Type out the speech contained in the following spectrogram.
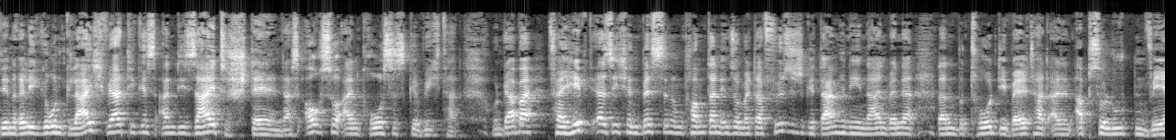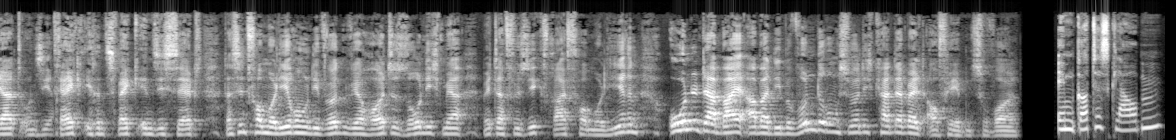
den Religionen Gleichwertiges an die Seite stellen, das auch so ein großes Gewicht hat. Und dabei verhebt er sich ein bisschen und kommt dann in so metaphysische Gedanken hinein, wenn er dann betont, die Welt hat einen absoluten Wert und sie trägt ihren Zweck in sich selbst. Das sind Formulierungen, die würden wir heute so nicht mehr metaphysikfrei formulieren, ohne dabei aber die Bewunderungswürdigkeit der Welt aufheben zu wollen. Im Gottesglauben,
